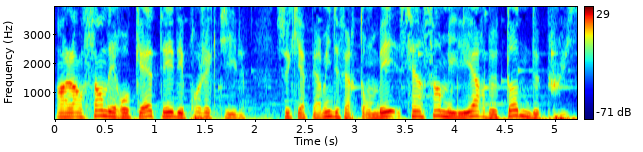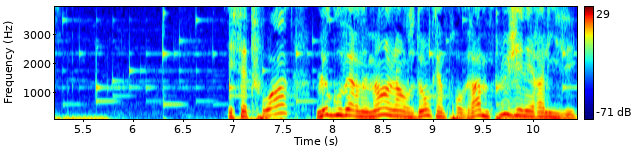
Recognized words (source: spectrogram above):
en lançant des roquettes et des projectiles, ce qui a permis de faire tomber 500 milliards de tonnes de pluie. Et cette fois, le gouvernement lance donc un programme plus généralisé.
